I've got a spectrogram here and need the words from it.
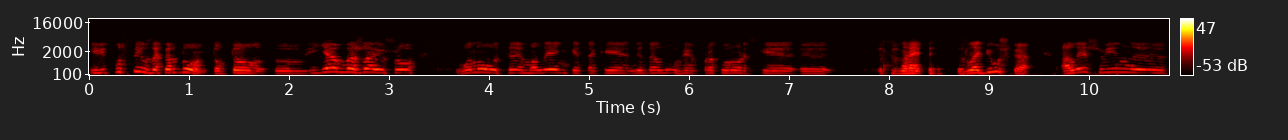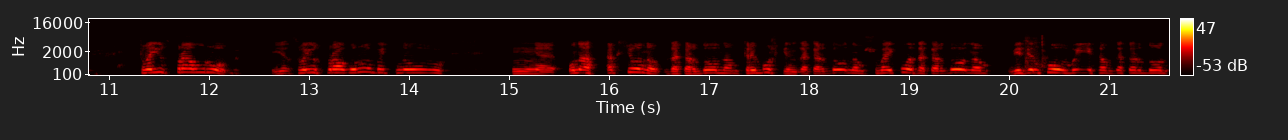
і відпустив за кордон. Тобто, е, я вважаю, що воно це маленьке, таке недолуге прокурорське, е, знаєте, зладюшка, але ж він е, свою справу робить. Свою справу робить, ну. е, У нас Аксьонов за кордоном, Трибушкін за кордоном, Швайко за кордоном, Візенков виїхав за кордон.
